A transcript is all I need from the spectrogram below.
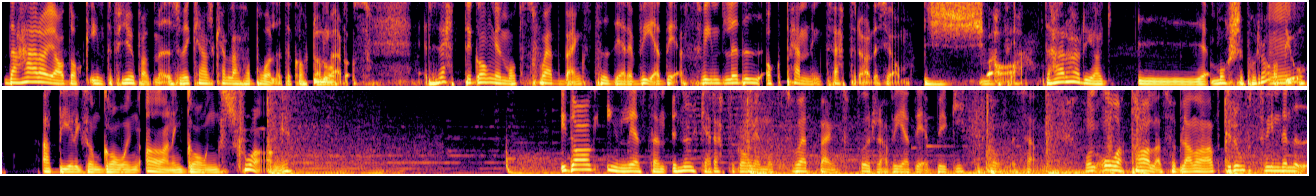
Det här har jag dock inte fördjupat mig i, så vi kanske kan läsa på lite kort om Låt det. oss. Rättegången mot Swedbanks tidigare VD, svindleri och penningtvätt rörde sig om. Ja, det här hörde jag i morse på radio. Mm. Att det är liksom going on and going strong. Idag inleds den unika rättegången mot Swedbanks förra VD Birgitte Bonnesen. Hon åtalas för bland annat grovt svindeli.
